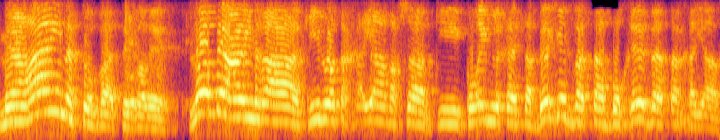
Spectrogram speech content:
מהעין הטובה תברך, לא בעין רעה, כאילו אתה חייב עכשיו, כי קוראים לך את הבגד ואתה בוכה ואתה חייב.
